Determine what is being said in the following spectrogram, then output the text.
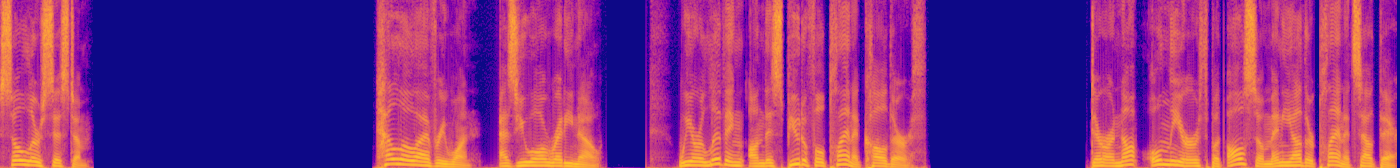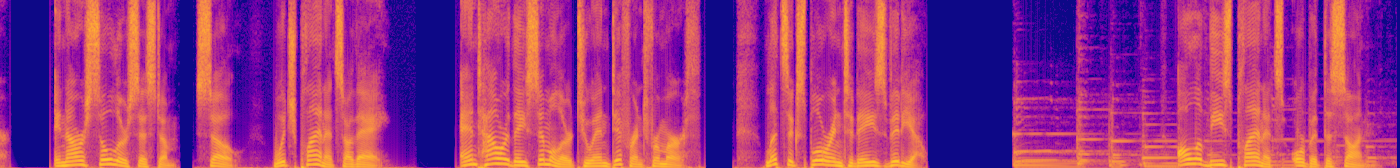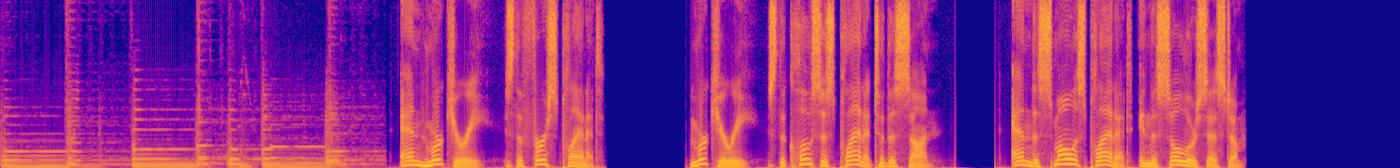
Solar System Hello everyone, as you already know. We are living on this beautiful planet called Earth. There are not only Earth but also many other planets out there. In our solar system, so, which planets are they? And how are they similar to and different from Earth? Let's explore in today's video. All of these planets orbit the Sun. And Mercury is the first planet. Mercury is the closest planet to the Sun and the smallest planet in the solar system.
